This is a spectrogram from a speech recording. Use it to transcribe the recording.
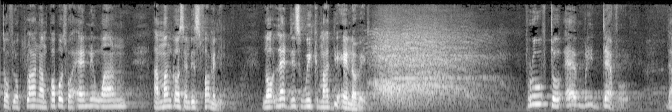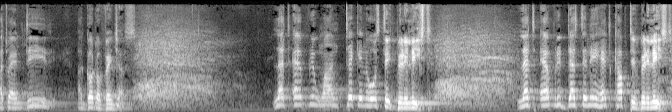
Path of your plan and purpose for anyone among us in this family, Lord, let this week mark the end of it. Prove to every devil that you are indeed a God of vengeance. Let everyone taken hostage be released. Let every destiny held captive be released.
